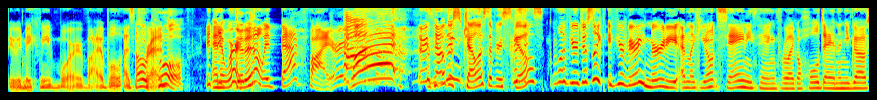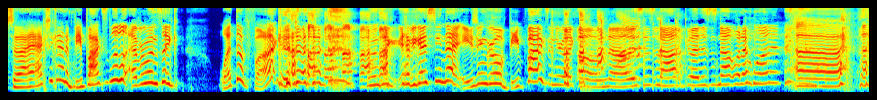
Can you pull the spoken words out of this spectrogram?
it would make me more viable as a friend. Oh, friend. cool. And it worked. Did it? No, it backfired. What? There's Are people nothing- just jealous of your skills? well, if you're just like if you're very nerdy and like you don't say anything for like a whole day, and then you go, so I actually kind of beatbox a little. Everyone's like. What the fuck? Everyone's like, have you guys seen that Asian girl beatbox? And you're like, oh no, this is not good. This is not what I wanted. Uh,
